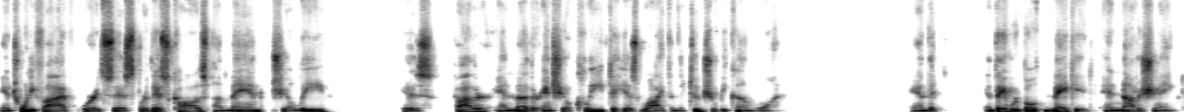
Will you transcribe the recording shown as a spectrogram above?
and 25, where it says, For this cause a man shall leave his father and mother and shall cleave to his wife, and the two shall become one. And that and they were both naked and not ashamed.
